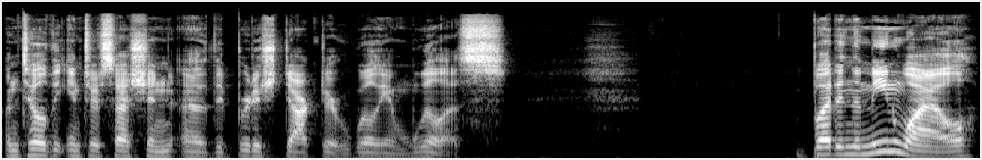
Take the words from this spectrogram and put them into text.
until the intercession of the British doctor William Willis. But in the meanwhile,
